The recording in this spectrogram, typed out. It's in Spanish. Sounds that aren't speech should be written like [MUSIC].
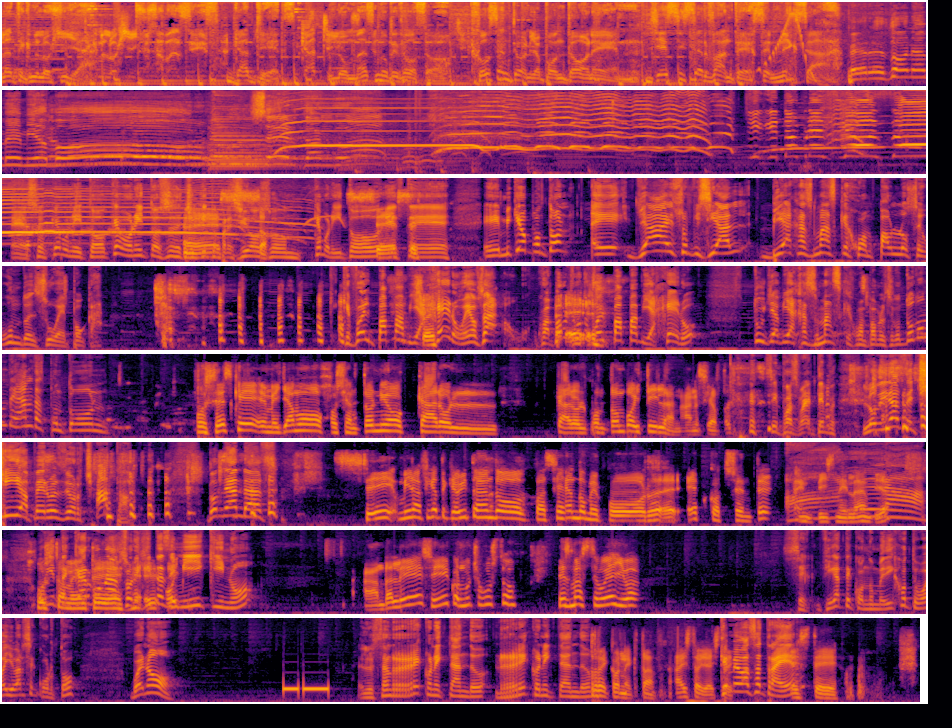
La tecnología, tecnología, los avances, gadgets, lo más novedoso. José Antonio Pontón en Jesse Cervantes en Nexa. Perdóname, mi amor, ser tan guapo. ¡Chiquito precioso! Eso, qué bonito, qué bonito es ese chiquito Eso. precioso. Qué bonito. Sí, este, eh, mi querido Pontón, eh, ya es oficial, viajas más que Juan Pablo II en su época. [LAUGHS] que, fue el Papa viajero, ¿eh? O sea, Juan Pablo II fue el Papa viajero. Tú ya viajas más que Juan Pablo II. ¿Dónde andas, Pontón? Pues es que me llamo José Antonio Carol, Carol Pontón Boitila, no, no es cierto. [LAUGHS] Sí, pues te- lo dirás de chía, pero es de horchata. ¿Dónde andas? Sí, mira, fíjate que ahorita ando paseándome por eh, Epcot Center en Ah, Disneylandia. Oye, te encargo Justamente, unas orejitas eh, de oye. Mickey, ¿no? Ándale, sí, con mucho gusto. Es más, te voy a llevar. Se- fíjate, cuando me dijo te voy a llevar, se cortó. Bueno. Lo están reconectando, reconectando. Reconectar. Ahí estoy, ahí ¿Qué estoy. me vas a traer? Este,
